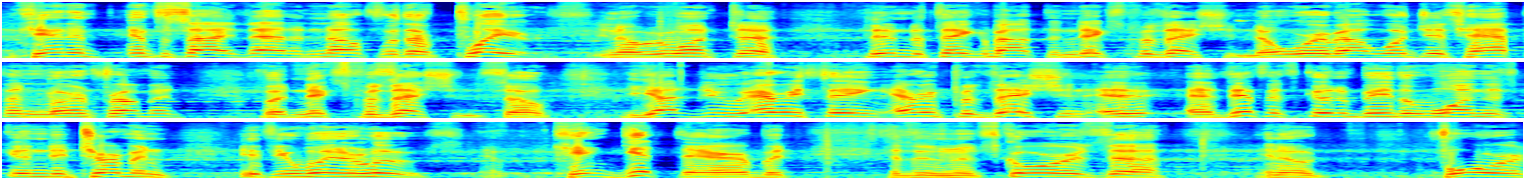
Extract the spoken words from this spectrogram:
We can't em- emphasize that enough with our players. You know, we want to, them to think about the next possession. Don't worry about what just happened. Learn from it, but next possession. So you got to do everything, every possession, as, if it's going to be the one that's going to determine if you win or lose. Can't get there, but when the score is, uh, you know, four,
